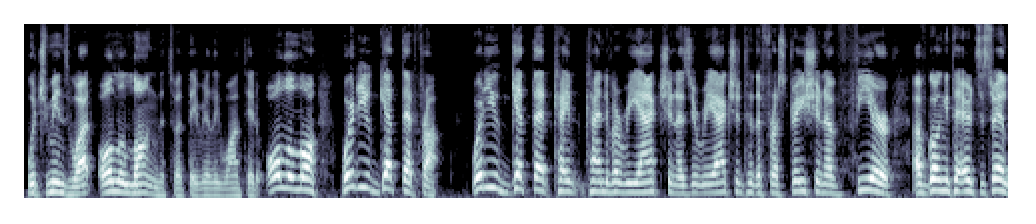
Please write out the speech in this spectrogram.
which means what? All along, that's what they really wanted. All along, where do you get that from? Where do you get that kind, kind of a reaction as your reaction to the frustration of fear of going into Eretz Israel?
